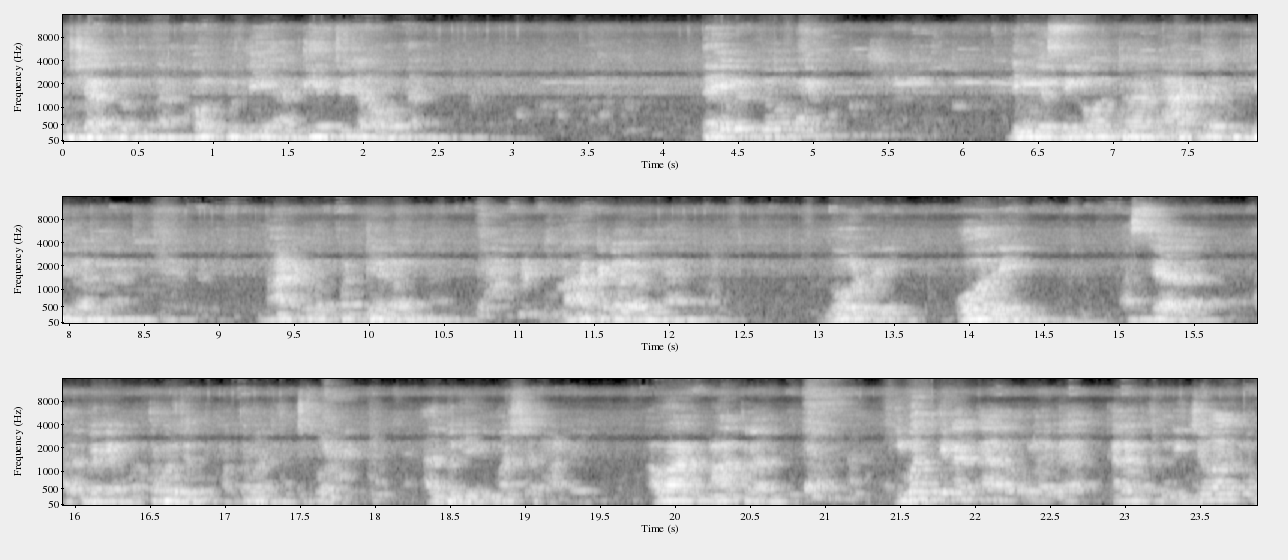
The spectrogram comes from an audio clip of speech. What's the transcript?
ಖುಷಿ ಆಗ್ತದೆ ಅಂತಂದ್ರೆ ಅವನ ಕೃತಿ ಅತಿ ಹೆಚ್ಚು ಜನ ಓದ್ತಾರೆ ದಯವಿಟ್ಟು ನಿಮಗೆ ಸಿಗುವಂತಹ ನಾಟಕದ ಕೃತಿಗಳನ್ನ, ನಾಟಕದ ಪಠ್ಯಗಳನ್ನ, ನಾಟಕಗಳನ್ನ ನೋಡ್ರಿ, ಓದ್ರಿ. ಅಷ್ಟೇ ಅಲ್ಲ, ಅದ್ರ ಬಗ್ಗೆ ಮತ್ತೊಬ್ಬರ ಜೊತೆ, ಮತ್ತೊಬ್ಬರ ಹಂಚ್ಕೊಳ್ರಿ ಅದ್ರ ಬಗ್ಗೆ ವಿಮರ್ಶೆ ಮಾಡಿ. ಅವಾಗ ಮಾತ್ರ ಇವತ್ತಿನ ಕಾಲದೊಳಗ ಕಲಾವಿದರು ನಿಜವಾಗ್ಲೂ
